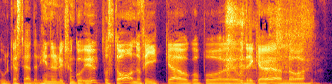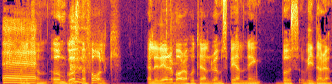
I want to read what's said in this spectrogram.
i olika städer, hinner du liksom gå ut på stan och fika och gå på eh, och dricka öl och, och Eh, liksom umgås med folk? Eller är det bara hotellrum, spelning, buss och vidare?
